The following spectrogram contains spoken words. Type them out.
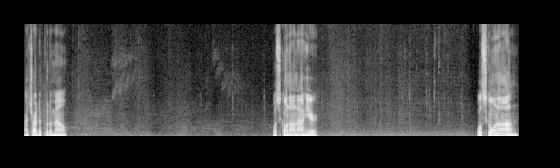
I tried to put him out. What's going on out here? What's going on?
